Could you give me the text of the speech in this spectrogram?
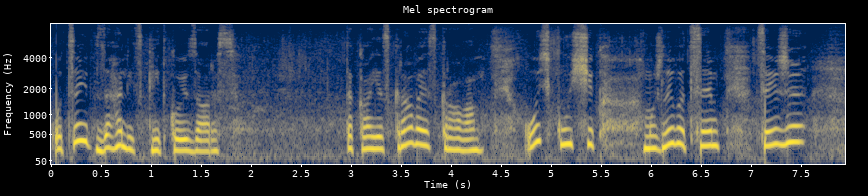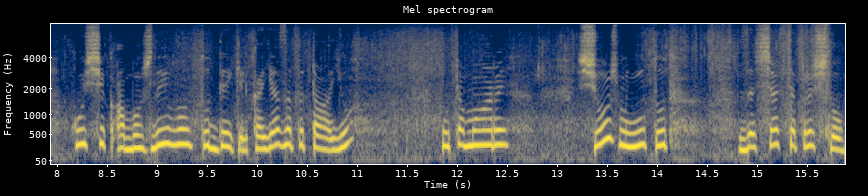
Оцей взагалі з квіткою зараз. Така яскрава, яскрава. Ось кущик. Можливо, це цей же кущик, а можливо, тут декілька. Я запитаю у Тамари, що ж мені тут за щастя прийшло.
